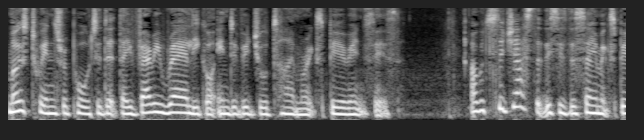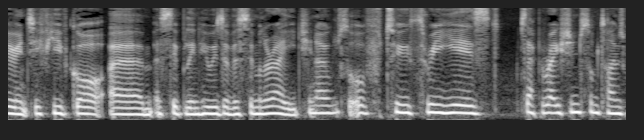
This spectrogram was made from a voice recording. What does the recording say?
Most twins reported that they very rarely got individual time or experiences. I would suggest that this is the same experience if you've got um, a sibling who is of a similar age, you know, sort of two, three years separation. Sometimes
